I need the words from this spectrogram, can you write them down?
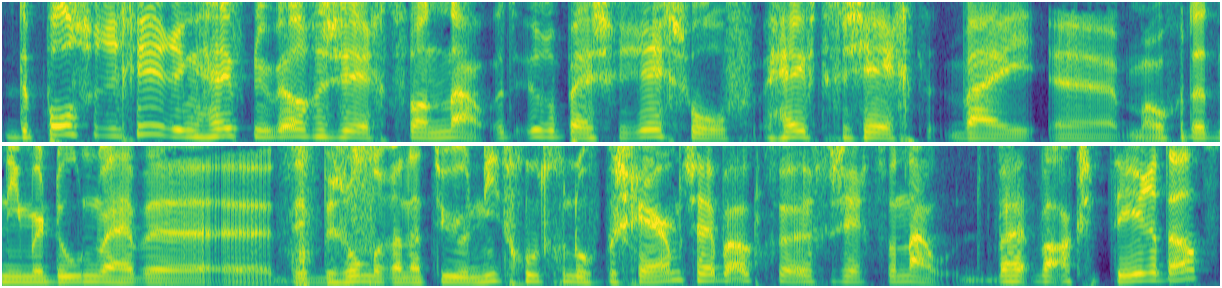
De Poolse regering heeft nu wel gezegd van... nou, het Europees gerechtshof heeft gezegd... wij uh, mogen dat niet meer doen. We hebben uh, de bijzondere natuur niet goed genoeg beschermd. Ze hebben ook uh, gezegd van nou, we, we, accepteren dat.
